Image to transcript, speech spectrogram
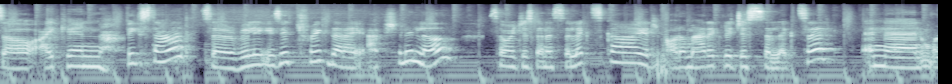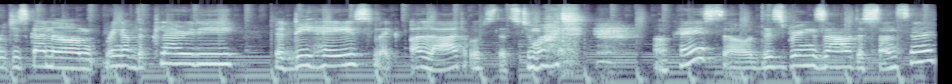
So I can fix that. It's a really easy trick that I actually love. So we're just gonna select sky, it automatically just selects it. And then we're just gonna um, bring up the clarity, the dehaze like a lot. Oops, that's too much. okay, so this brings out the sunset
